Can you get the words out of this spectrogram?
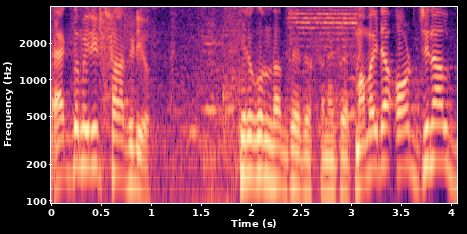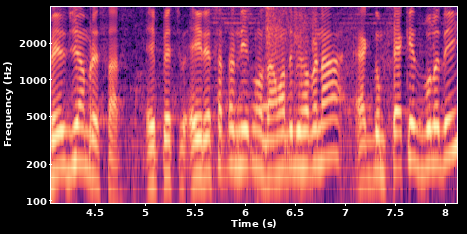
একদম এডিট ছাড়া ভিডিও কীরকম দাম চাইতেছেন মামা এটা অরিজিনাল বেলজিয়াম রেসার এই পেচ- এই রেসারটা নিয়ে কোনো দামাদামি হবে না একদম প্যাকেজ বলে দিই।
